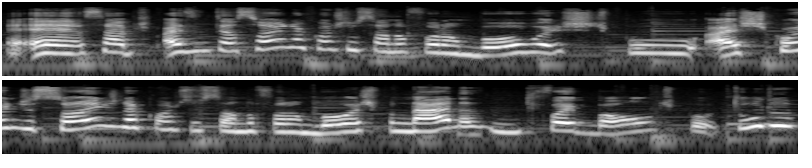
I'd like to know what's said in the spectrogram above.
É, é, sabe, tipo, as intenções da construção não foram boas, tipo, as condições da construção não foram boas, tipo, nada foi bom, tipo, tudo.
